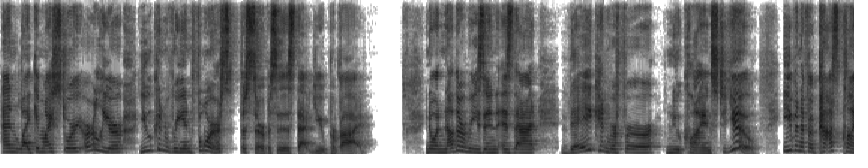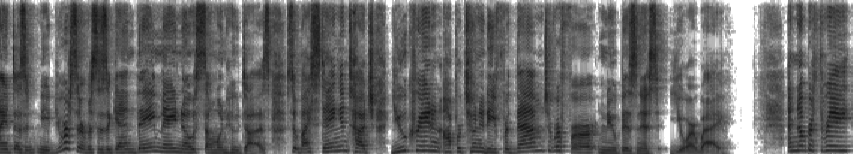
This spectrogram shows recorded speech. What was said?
And like in my story earlier, you can reinforce the services that you provide. You know, another reason is that they can refer new clients to you. Even if a past client doesn't need your services again, they may know someone who does. So by staying in touch, you create an opportunity for them to refer new business your way. And number three,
